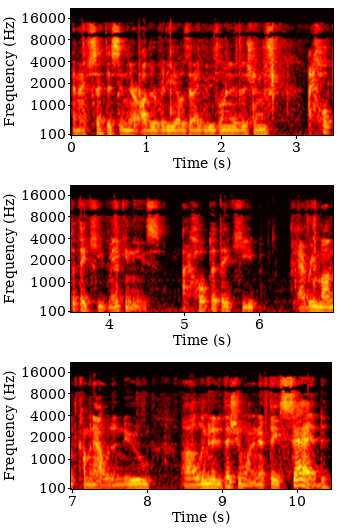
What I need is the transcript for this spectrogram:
and I've said this in their other videos that I do these limited editions, I hope that they keep making these. I hope that they keep every month coming out with a new uh, limited edition one. And if they said,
